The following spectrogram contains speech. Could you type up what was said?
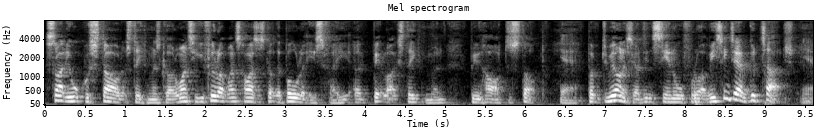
slightly awkward style that Stiepermann's got. Once you feel like once Heise's got the ball at his feet, a bit like Stiepermann, be hard to stop. Yeah. But to be honest, I didn't see an awful lot of. He seemed to have a good touch. Yeah.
